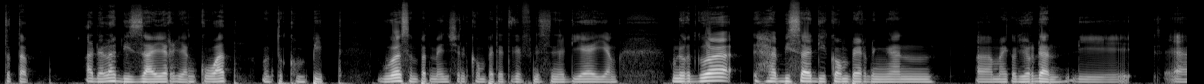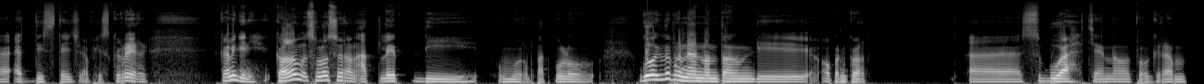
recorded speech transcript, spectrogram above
tetap adalah desire yang kuat untuk compete. Gua sempat mention competitivenessnya dia yang menurut gua bisa di compare dengan uh, Michael Jordan di uh, at this stage of his career karena gini, kalau selalu seorang atlet di umur 40, gue waktu itu pernah nonton di Open Court uh, sebuah channel program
